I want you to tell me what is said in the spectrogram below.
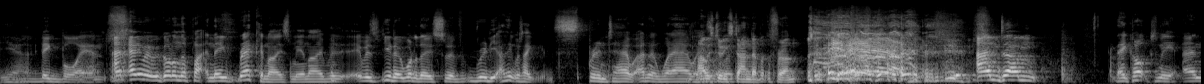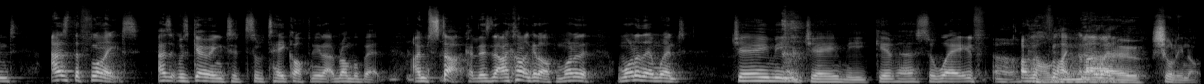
yeah. big boy. And, and anyway, we got on the flight and they recognised me, and I was, it was, you know, one of those sort of really, I think it was like Sprint Air, I don't know what airways. I was doing stand up at the front. and um, they clocked me, and as the flight, as it was going to sort of take off and do that rumble bit, I'm stuck, and there's, I can't get off. And one of the, one of them went, "Jamie, Jamie, give us a wave oh, on the oh, flight," and I went, "Surely not."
